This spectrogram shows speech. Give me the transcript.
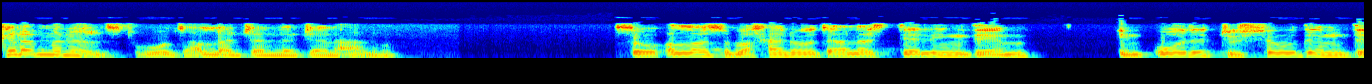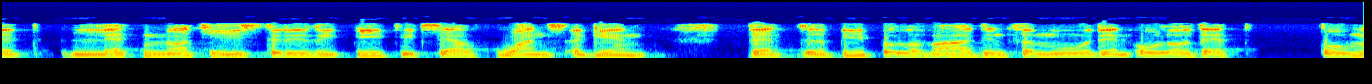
criminals towards Allah Jalla Jalaluhu. So Allah subhanahu wa ta'ala is telling them in order to show them that let not history repeat itself once again. That the people of Ad and Thamud and all of that, Qawm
